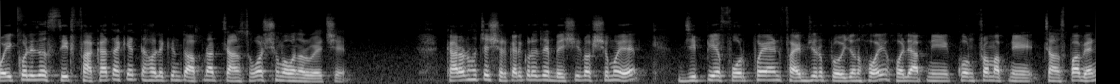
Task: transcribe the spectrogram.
ওই কলেজের সিট ফাঁকা থাকে, তাহলে কিন্তু আপনার চান্স হওয়ার সম্ভাবনা রয়েছে। কারণ হচ্ছে, সরকারি কলেজে বেশিরভাগ সময়ে GPA four point five zero প্রয়োজন হয়, হলে আপনি কনফার্ম আপনি চান্স পাবেন।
